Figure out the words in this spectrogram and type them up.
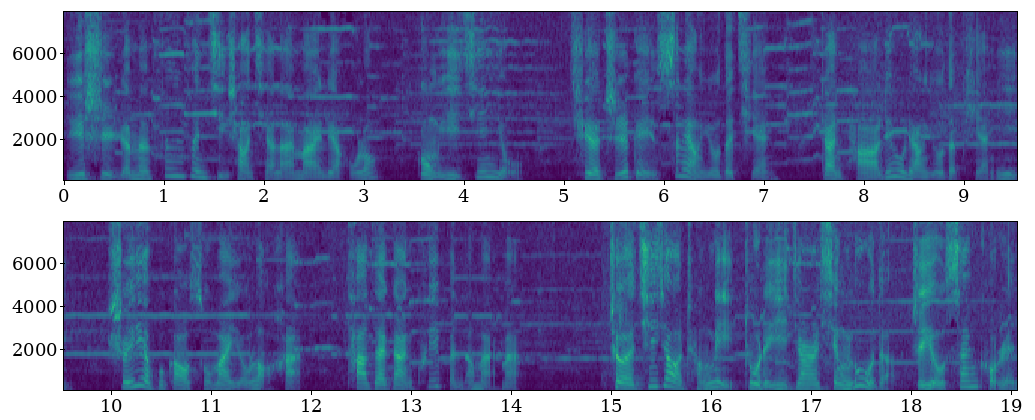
于是人们纷纷挤上前来买两葫芦，共一斤油，却只给四两油的钱，占他六两油的便宜。谁也不告诉卖油老汉，他在干亏本的买卖。这鸡叫城里住着一家姓陆的，只有三口人。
